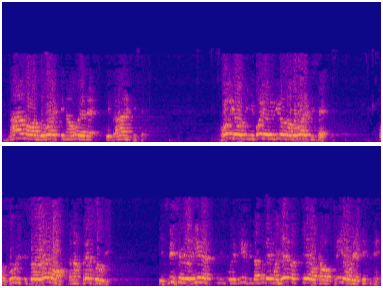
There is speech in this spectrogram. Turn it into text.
znamo odgovoriti na urede i braniti se. Volio bi i bolje bi bilo dogovoriti se, poslužiti se ulemo da nam presudi i svi se ujediniti da budemo jedno tijelo kao prije ove bitne.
